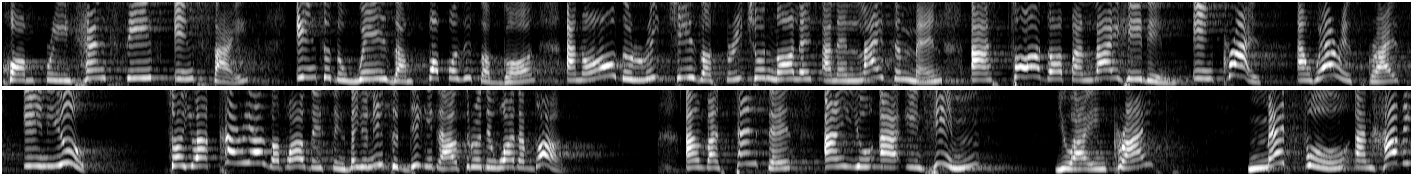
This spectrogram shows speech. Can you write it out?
comprehensive insight into the ways and purposes of God, and all the riches of spiritual knowledge and enlightenment are stored up and lie hidden in Christ. And where is Christ? In you. So you are carriers of all these things, but you need to dig it out through the Word of God. And verse 10 says, And you are in Him, you are in Christ, made full, and having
